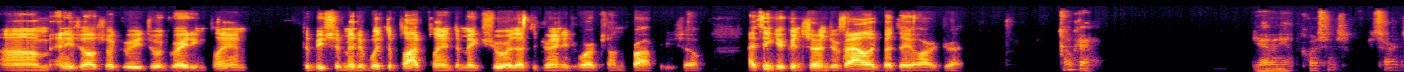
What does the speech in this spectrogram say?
Um, and he's also agreed to a grading plan to be submitted with the plot plan to make sure that the drainage works on the property. So I think your concerns are valid, but they are addressed. Okay. Do you have any other questions, concerns?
